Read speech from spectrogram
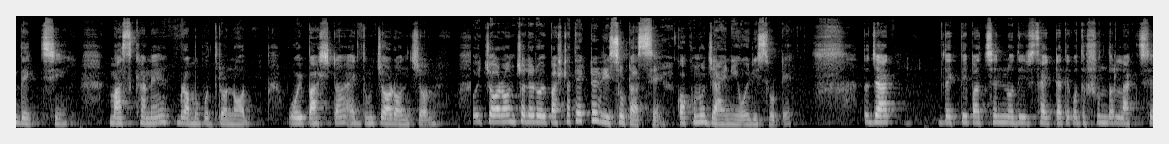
দেখছি। মাঝখানে ব্রহ্মপুত্র নদ। ওই পাশটা একদম চর অঞ্চল। ওই চর অঞ্চলের ওই পাশটাতে একটা রিসোর্ট আছে। কখনো যায়নি ওই রিসোর্টে। তো যাক, দেখতেই পাচ্ছেন নদীর সাইডটাতে কত সুন্দর লাগছে।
